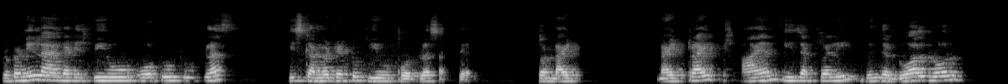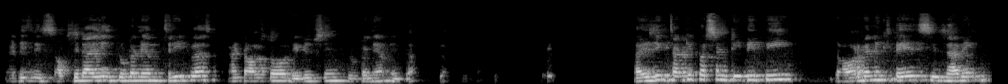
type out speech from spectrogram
plutonyl ion that is PuO2 2 plus is converted to PU4 plus as well. So nit nitrite ion is actually doing the dual role that is, is oxidizing plutonium 3 plus and also reducing plutonium in the plus. Now using 30% TBP the organic phase is having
